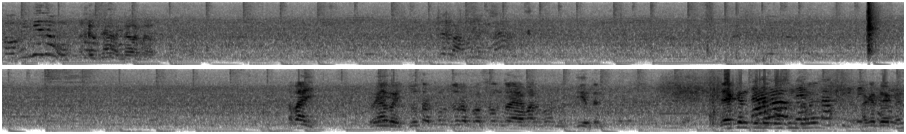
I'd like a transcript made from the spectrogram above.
সবই দিয়ে দেবো? না না না। ভাই হ্যাঁ ভাই। জুতা কোন জোড়া পছন্দ হয় আমার বোন দিয়ে দেন। দেখেন কোনটা পছন্দ হয়। আগে দেখেন।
